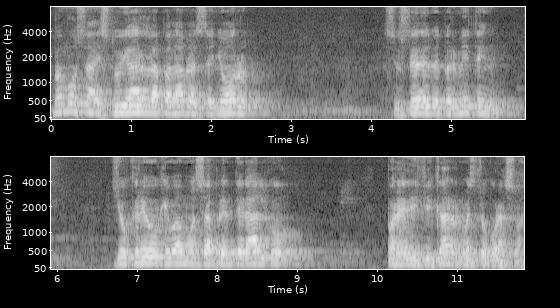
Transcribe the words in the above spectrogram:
Vamos a estudiar la palabra Señor si ustedes me permiten, yo creo que vamos a aprender algo para edificar nuestro corazón.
